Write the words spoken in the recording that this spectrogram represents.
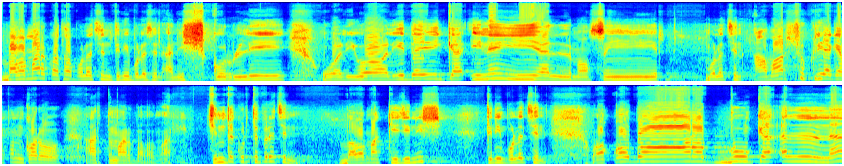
বাবা মার কথা বলেছেন। তিনি বলেছেন আনিস করলি মসির। বলেছেন, আমার শুক্রিয়া জ্ঞাপন করো আর তোমার বাবা মার। চিন্তা করতে পেরেছেন? বাবা মা কি জিনিস? তিনি বলেছেন আল্লা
